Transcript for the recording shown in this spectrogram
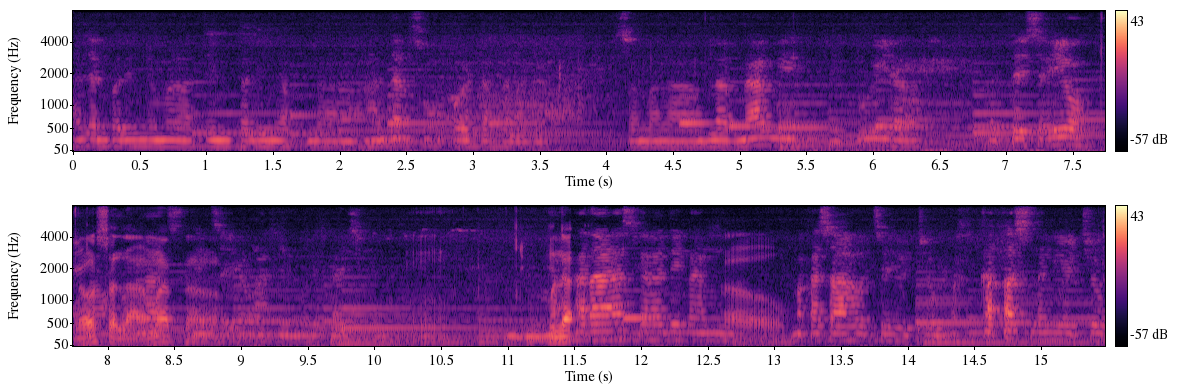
andyan pa rin yung mga team kalingap na handang sumuporta talaga sa mga vlog namin, kay Kuya, at tayo sa iyo. Oo, salamat, oo. sa iyo kasi monetize ka na. Ina- Makaranas ka na din ng Oo. makasahod sa YouTube. Katas ng YouTube.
